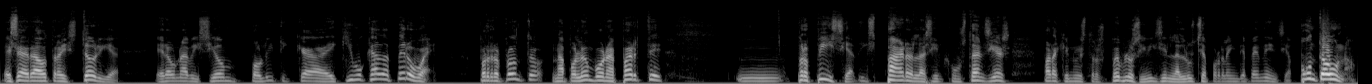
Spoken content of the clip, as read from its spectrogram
Esa era otra historia, era una visión política equivocada, pero bueno, por lo pronto Napoleón Bonaparte mm, propicia, dispara las circunstancias para que nuestros pueblos inicien la lucha por la independencia. Punto uno.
